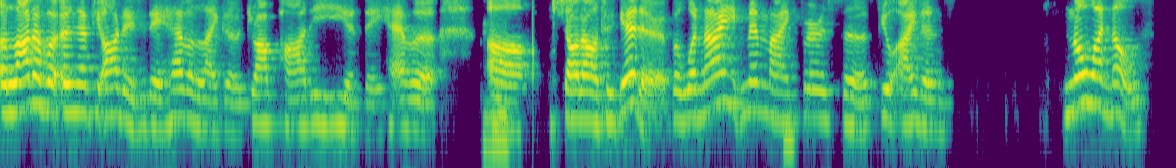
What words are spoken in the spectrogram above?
a lot of NFT artists, they have a like a drop party and they have a mm-hmm. uh, shout out together. But when I made my first uh, few items, no one knows.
